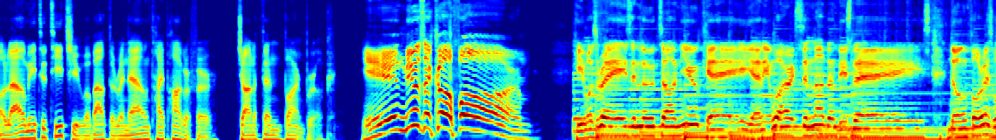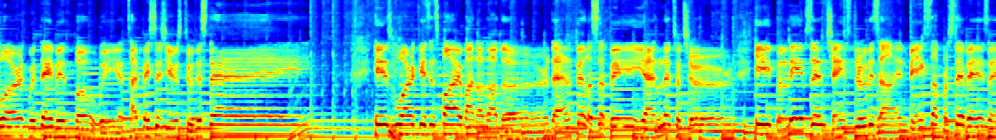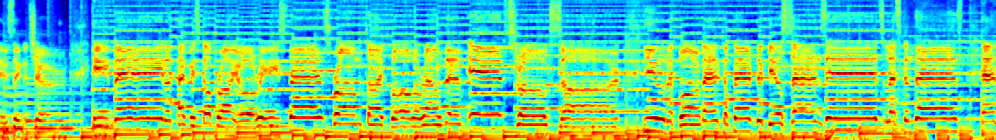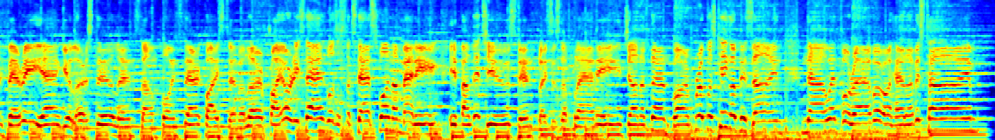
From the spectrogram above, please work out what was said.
Allow me to teach you about the renowned typographer, Jonathan Barnbrook. In musical form! He was raised in Luton, UK, and he works in London these days. Known for his work with David Bowie, and typefaces used to this day. His work is inspired by none other than philosophy and literature. He believes in change through design, being subversive is his signature. He made a typeface called Priori, stands from type all around him. Its strokes are uniform and compared to Gill Sans, it's less condensed and very angular. Still, in some points, they're quite similar. Priori Sans was a success, one of many. It found its use in places of plenty. Jonathan Barnbrook was king of design, now and forever ahead of his time.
